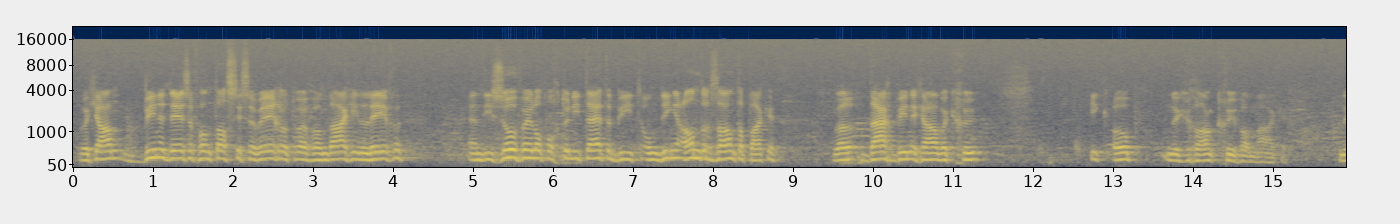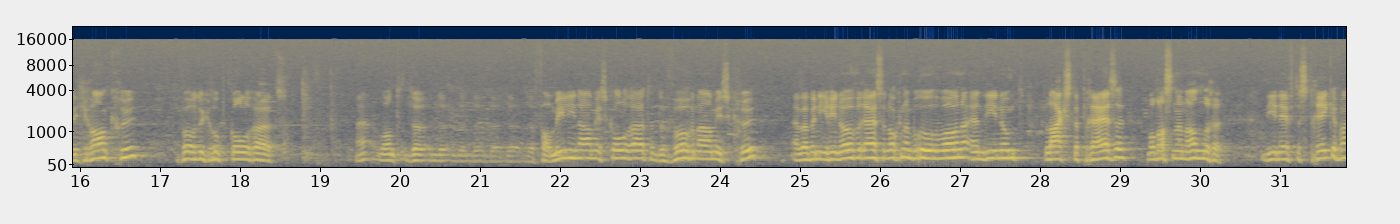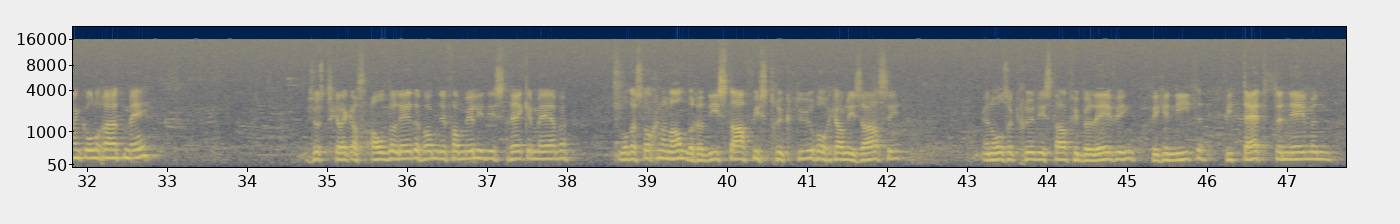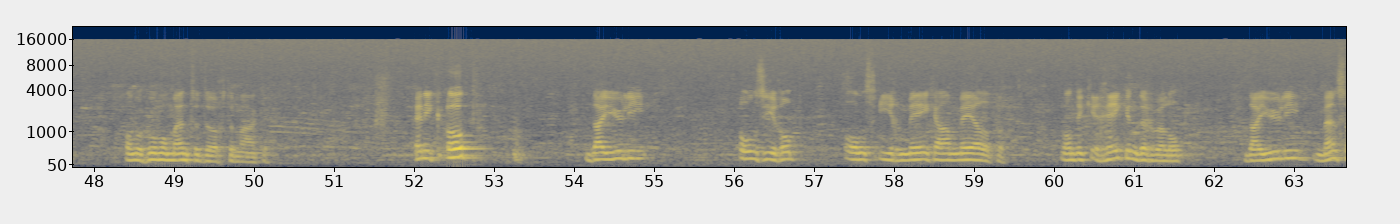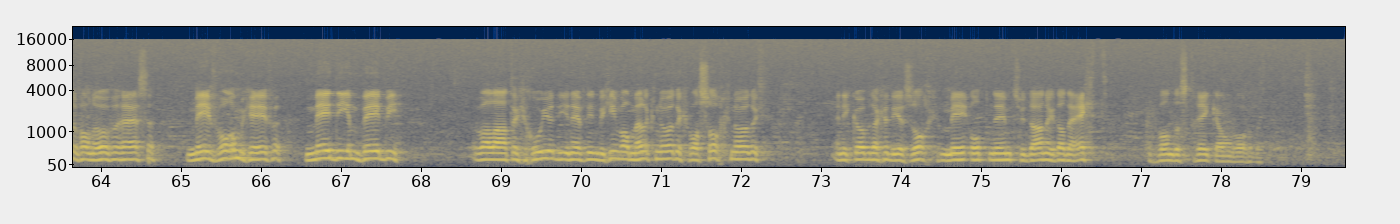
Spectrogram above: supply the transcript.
we gaan binnen deze fantastische wereld waar we vandaag in leven en die zoveel opportuniteiten biedt om dingen anders aan te pakken, wel daarbinnen gaan we cru, ik hoop, een grand cru van maken. Een grand cru voor de groep Kolruit want de, de, de, de, familienaam is Kolruit, de voornaam is Cru. En we hebben hier in Overijssel nog een broer wonen en die noemt laagste prijzen, maar dat is een andere. Die heeft de streken van Kolruit mee. Juist gelijk als al de leden van die familie die streken mee hebben. Maar dat is toch een andere. Die staat voor structuur, organisatie. En onze cru die staat voor beleving, voor genieten, voor tijd te nemen om een goed momenten door te maken. En ik hoop dat jullie ons hierop, ons hiermee gaan meehelpen. Want ik reken er wel op dat jullie, mensen van Overijssel, mee vormgeven, mee die een baby wel laten groeien. Die heeft in het begin wel melk nodig, wat zorg nodig. En ik hoop dat je die zorg mee opneemt, zodanig dat hij echt streek kan worden.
